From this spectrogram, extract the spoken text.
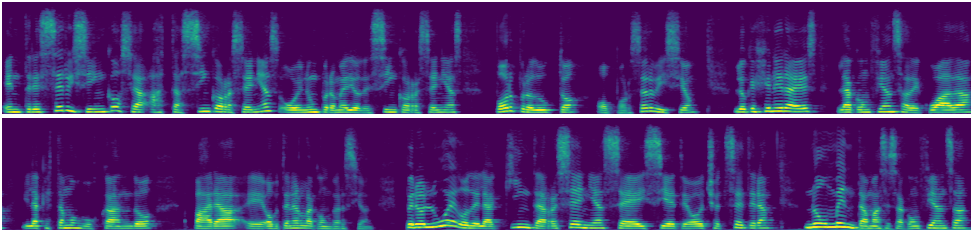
entre 0 y 5, o sea, hasta 5 reseñas o en un promedio de 5 reseñas por producto o por servicio, lo que genera es la confianza adecuada y la que estamos buscando para eh, obtener la conversión. Pero luego de la quinta reseña, 6, 7, 8, etc., no aumenta más esa confianza,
